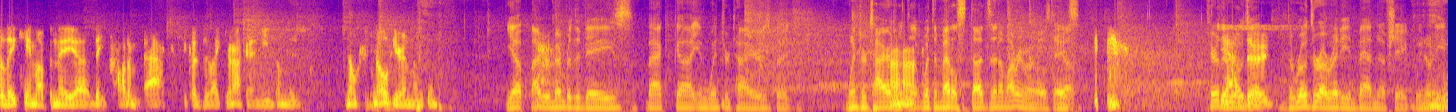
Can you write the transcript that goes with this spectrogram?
So they came up and they uh, they brought them back because they're like, you're not going to need them. There's no snow here in Lincoln. Yep, I remember the days back uh, in winter tires, but Winter tires Uh-huh. with, the, with the metal studs in them. I remember those days. care the Yeah, roads are, they're- the roads are already in bad enough shape. We don't need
